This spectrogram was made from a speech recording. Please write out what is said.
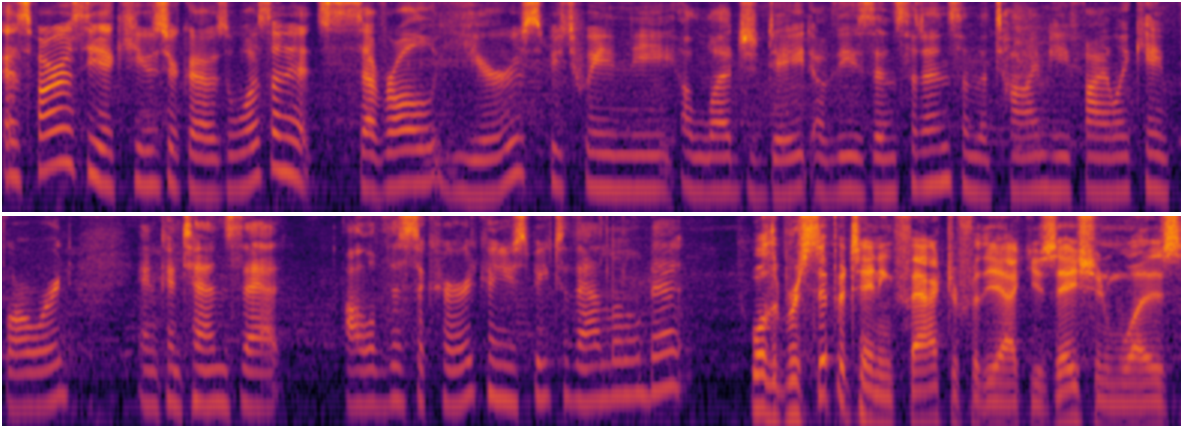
as far as the accuser goes, wasn't it several years between the alleged date of these incidents and the time he finally came forward and contends that all of this occurred? Can you speak to that a little bit? Well, the precipitating factor for the accusation was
